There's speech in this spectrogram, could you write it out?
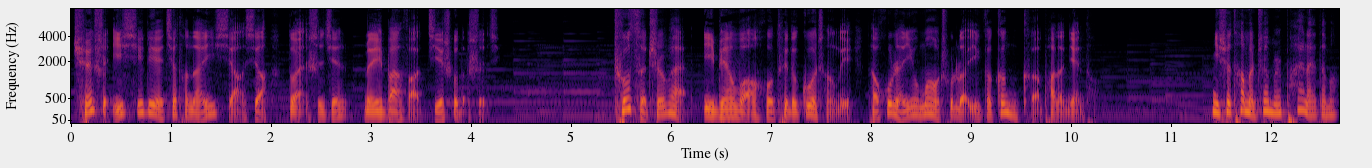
全是一系列叫他难以想象、短时间没办法接受的事情。除此之外，一边往后退的过程里，他忽然又冒出了一个更可怕的念头：“你是他们专门派来的吗？”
